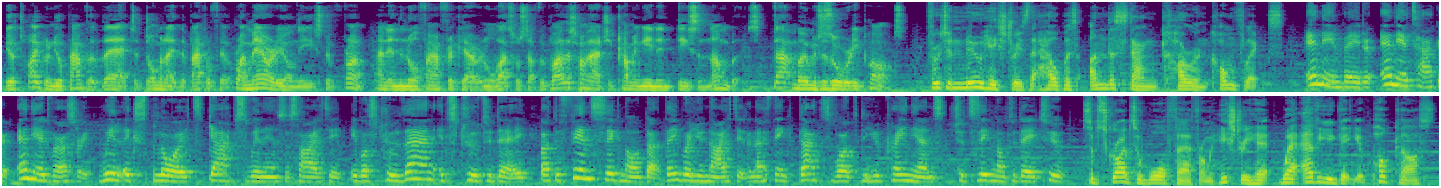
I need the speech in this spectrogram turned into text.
Your Tiger and your Panther there to dominate the battlefield, primarily on the Eastern Front and in the North Africa and all that sort of stuff. But by the time they're actually coming in in decent numbers, that moment has already passed. Through to new histories that help us understand current conflicts. Any invader, any attacker, any adversary will exploit gaps within society. It was true then, it's true today. But the Finns signaled that they were united, and I think that's what the Ukrainians should signal today too. Subscribe to Warfare from History Hit wherever you get your podcasts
